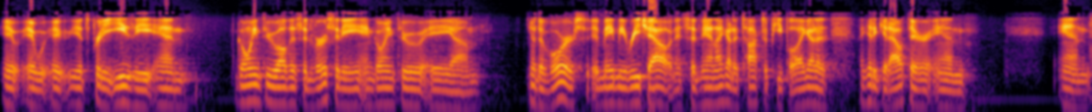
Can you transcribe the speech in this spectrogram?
it, it, it, it's pretty easy, and going through all this adversity and going through a um, a divorce, it made me reach out and I said, "Man, I got to talk to people. I got to I got to get out there and and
